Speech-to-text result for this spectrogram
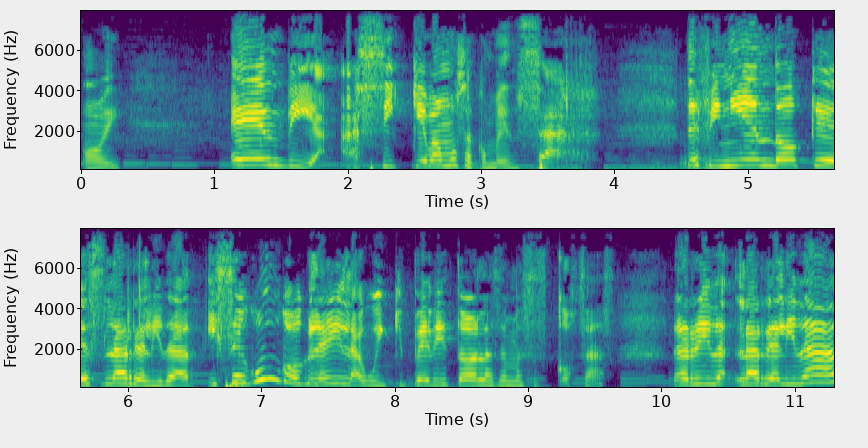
hoy en día? Así que vamos a comenzar definiendo qué es la realidad. Y según Google y la Wikipedia y todas las demás cosas, la, realidad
